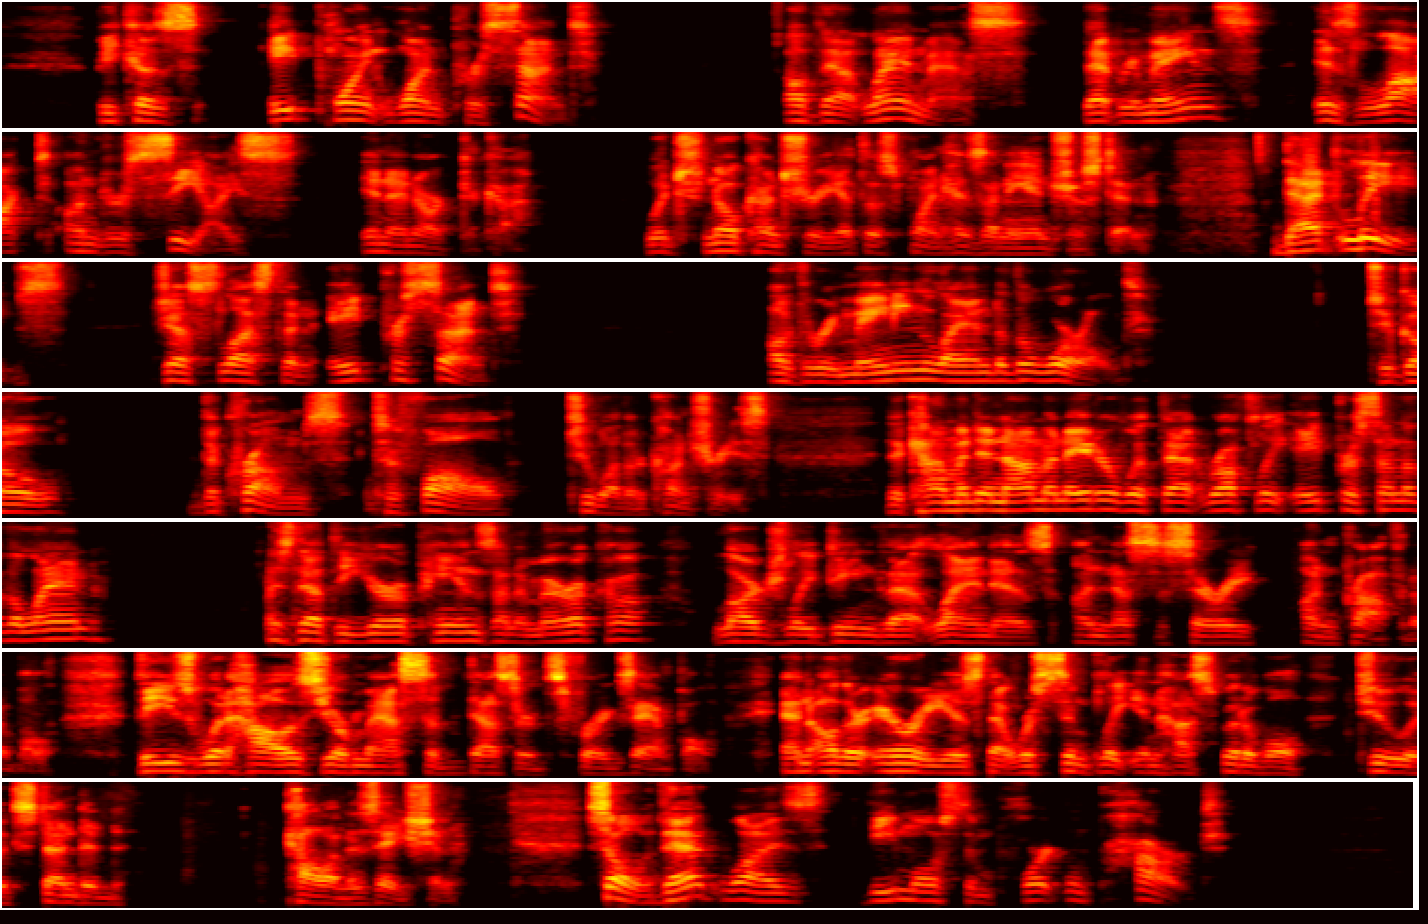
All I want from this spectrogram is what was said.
because 8.1% of that landmass that remains is locked under sea ice in Antarctica, which no country at this point has any interest in. That leaves just less than 8% of the remaining land of the world to go the crumbs to fall to other countries. The common denominator with that roughly 8% of the land is that the Europeans and America largely deemed that land as unnecessary, unprofitable. These would house your massive deserts, for example, and other areas that were simply inhospitable to extended colonization. So that was the most important part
